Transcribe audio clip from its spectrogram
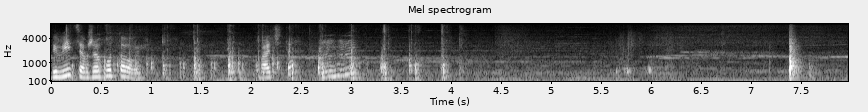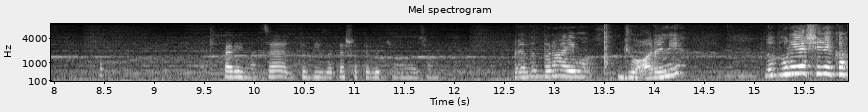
Дивіться, вже готовий. Бачите? Угу. Каріна, це тобі за те, що ти викинула джем. Вибираємо джорені до бурячника.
